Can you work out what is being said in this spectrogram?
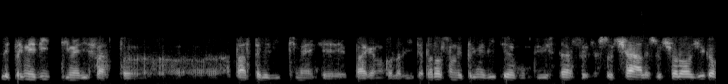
le prime vittime di fatto, a parte le vittime che pagano con la vita, però sono le prime vittime dal punto di vista so- sociale, sociologico,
